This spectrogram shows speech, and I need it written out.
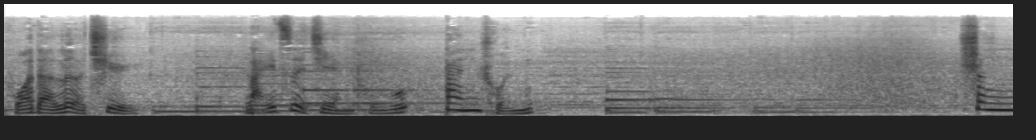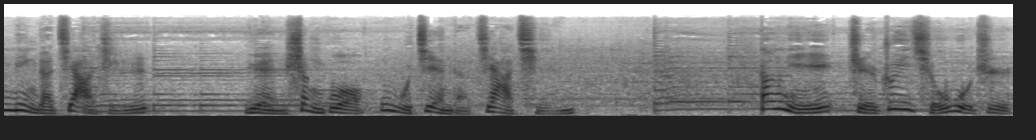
活的乐趣来自简朴单纯，生命的价值远胜过物件的价钱。当你只追求物质，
